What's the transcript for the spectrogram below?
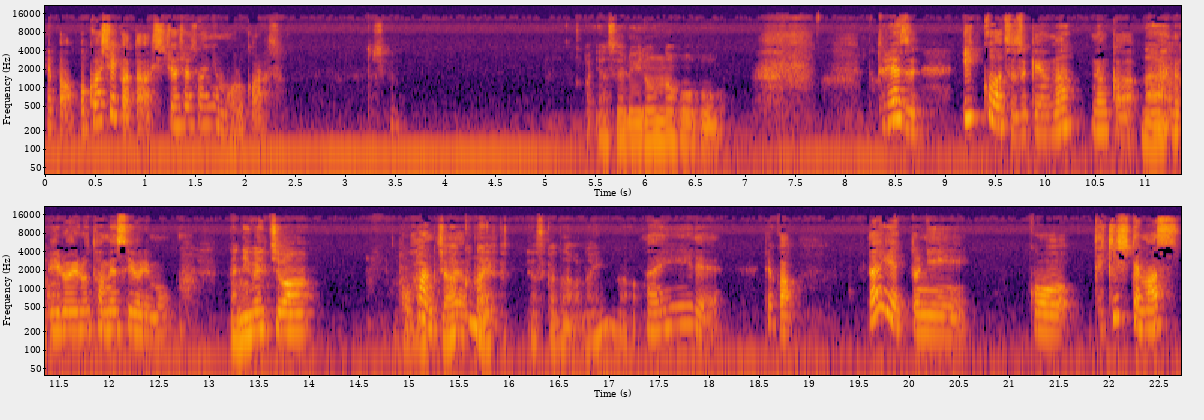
やっぱお詳しい方視聴者さんにもおるからさ確かに痩せるいろんな方法。とりあえず1個は続けような。なんかあのいろいろ試すよりも。何が一番ご飯じゃなやっぱ痩せ方なんかないんだないで。てかダイエットにこう適してます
